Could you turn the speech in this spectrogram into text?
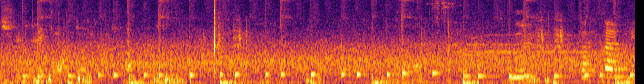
지금 6년 동안 한 적. 짝다무리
